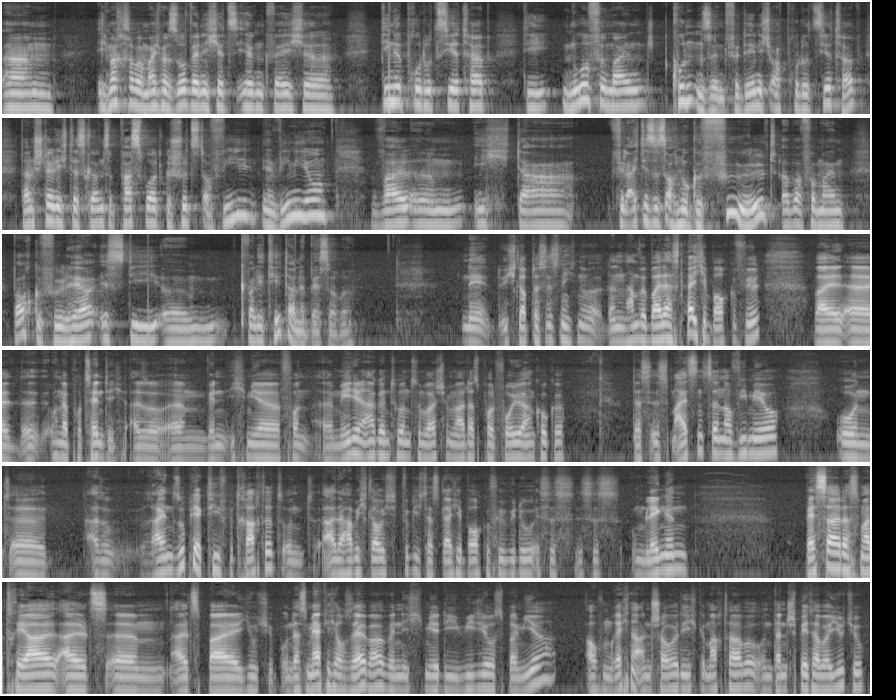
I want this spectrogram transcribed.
Ähm, ich mache es aber manchmal so, wenn ich jetzt irgendwelche Dinge produziert habe, die nur für meinen Kunden sind, für den ich auch produziert habe, dann stelle ich das ganze Passwort geschützt auf äh, Vimeo, weil ähm, ich da, vielleicht ist es auch nur gefühlt, aber von meinem Bauchgefühl her ist die ähm, Qualität da eine bessere. Nee, ich glaube, das ist nicht nur, dann haben wir beide das gleiche Bauchgefühl, weil äh, hundertprozentig. also ähm, wenn ich mir von äh, Medienagenturen zum Beispiel mal das Portfolio angucke, das ist meistens dann auf Vimeo und äh, also rein subjektiv betrachtet und äh, da habe ich glaube ich wirklich das gleiche Bauchgefühl wie du, ist es, ist es um Längen besser das Material als, ähm, als bei YouTube. Und das merke ich auch selber, wenn ich mir die Videos bei mir auf dem Rechner anschaue, die ich gemacht habe und dann später bei YouTube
